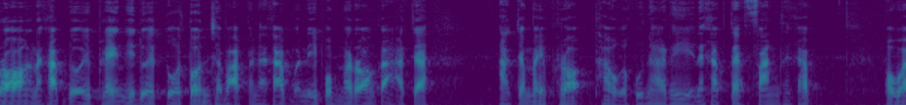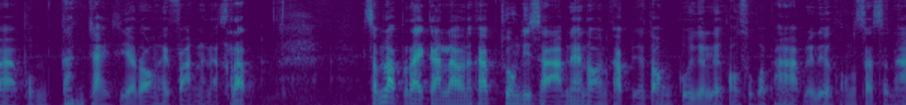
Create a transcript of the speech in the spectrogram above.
ร้องนะครับ โดยเพลงนี้โดยตัวต้นฉบับนะครับ วันนี้ผมมาร้องก็อาจจะ อาจจะไม่เพราะเท่ากับคุณอารีนะครับ แต่ฟังเถอะครับ เพราะว่าผมตั้งใจที่จะร้องให้ฟังนะครับสำหรับรายการเรานะครับช่วงที่ 3 แน่นอนครับจะต้องคุยกันเรื่องของสุขภาพในเรื่องของศาสนา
